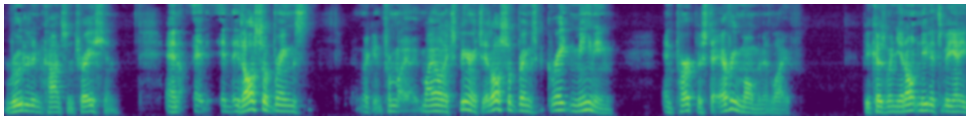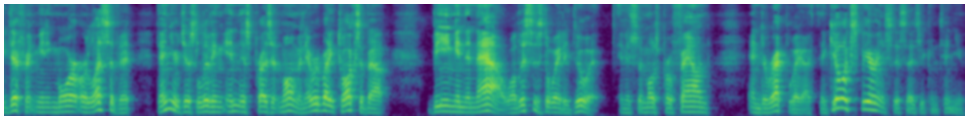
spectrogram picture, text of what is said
rooted in concentration. And it, it also brings, like from my, my own experience, it also brings great meaning and purpose to every moment in life. Because when you don't need it to be any different, meaning more or less of it, then you're just living in this present moment. Everybody talks about being in the now. Well, this is the way to do it. And it's the most profound and direct way, I think. You'll experience this as you continue.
